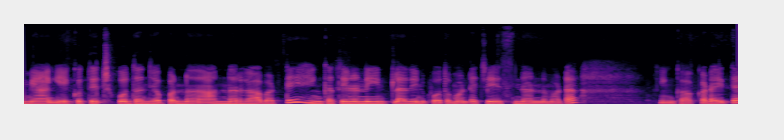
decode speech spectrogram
మ్యాగీ ఎక్కువ తెచ్చుకోవద్దని చెప్పన్న అన్నారు కాబట్టి ఇంకా తినని ఇంట్లో తినిపోతామంటే చేసిన అన్నమాట. ఇంకా అక్కడైతే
